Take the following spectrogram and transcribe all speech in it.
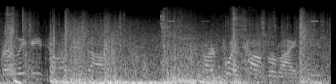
Friendly V-2 is out. Hardpoint compromised.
